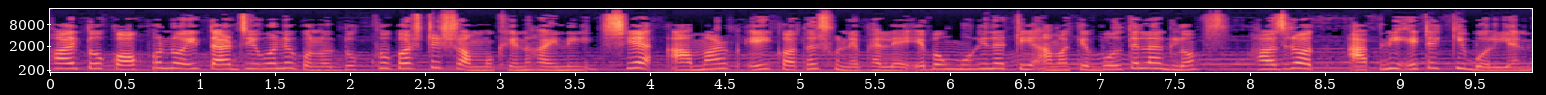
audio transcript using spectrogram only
হয়তো কখনোই তার জীবনে কোনো দুঃখ কষ্টের সম্মুখীন হয়নি। সে আমার এই কথা শুনে ফেলে এবং মহিলাটি আমাকে বলতে লাগল হজরত আপনি এটা কি বললেন?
